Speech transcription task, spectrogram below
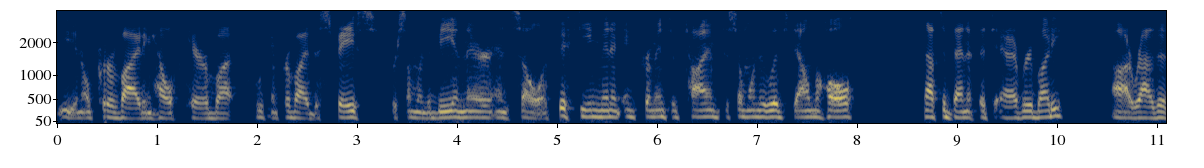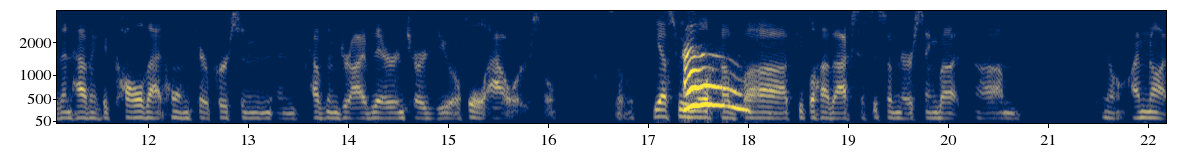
you know, providing health care, but we can provide the space for someone to be in there and sell a 15 minute increment of time to someone who lives down the hall. That's a benefit to everybody. Uh, rather than having to call that home care person and have them drive there and charge you a whole hour. So so yes, we will have oh. uh, people have access to some nursing, but um, you know, I'm not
